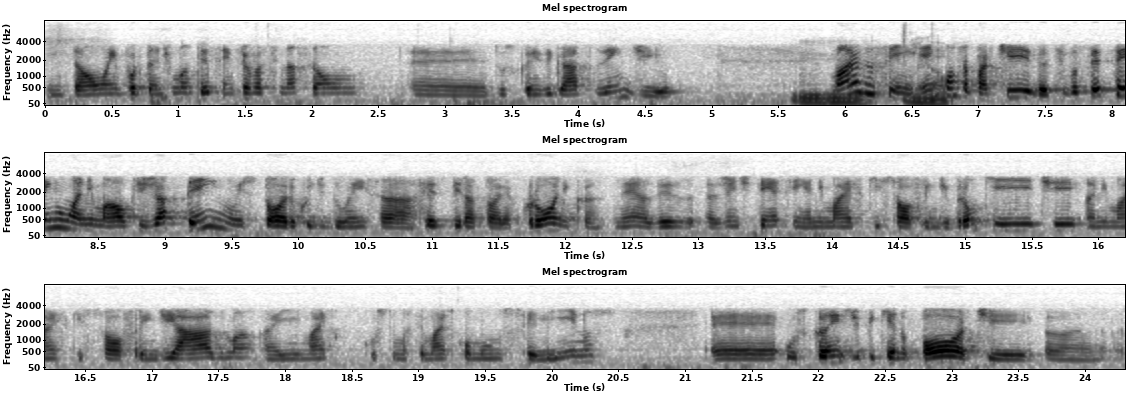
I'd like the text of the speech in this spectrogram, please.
Então é importante manter sempre a vacinação é, dos cães e gatos em dia. Uhum, Mas assim, legal. em contrapartida, se você tem um animal que já tem um histórico de doença respiratória crônica, né? Às vezes a gente tem assim animais que sofrem de bronquite, animais que sofrem de asma, aí mais costuma ser mais comum nos felinos. É, os cães de pequeno porte, uh,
